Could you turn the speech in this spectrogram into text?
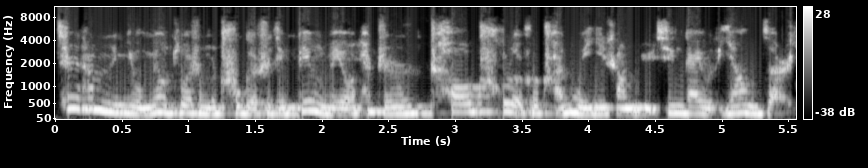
其实他们有没有做什么出格事情，并没有，他只是超出了说传统意义上女性该有的样子而已。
